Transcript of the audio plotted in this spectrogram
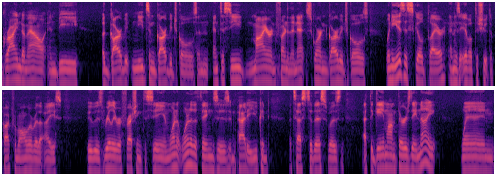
grind them out and be a garbage need some garbage goals and and to see Meier in front of the net scoring garbage goals when he is a skilled player and is able to shoot the puck from all over the ice it was really refreshing to see. And one one of the things is and Paddy you could attest to this was at the game on Thursday night when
